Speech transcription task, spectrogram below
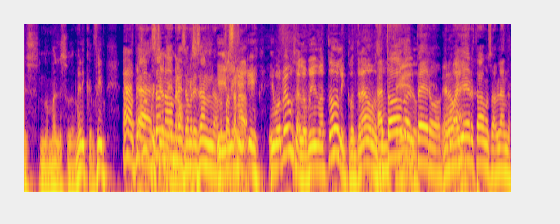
es nomás de Sudamérica, en fin. Ah, pues son, nombres, hombre, son, no y, pasa nada. Y, volvemos a lo mismo, a todo le encontramos A todo el pero, como ayer estábamos hablando.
